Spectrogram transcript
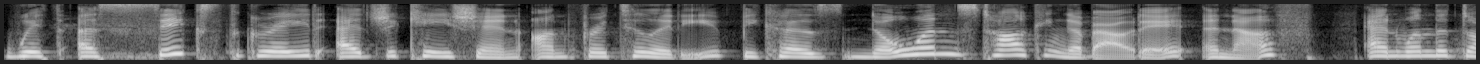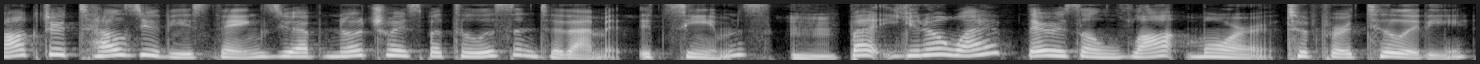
with a sixth grade education on fertility because no one's talking about it enough and when the doctor tells you these things, you have no choice but to listen to them, it, it seems. Mm-hmm. But you know what? There is a lot more to fertility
